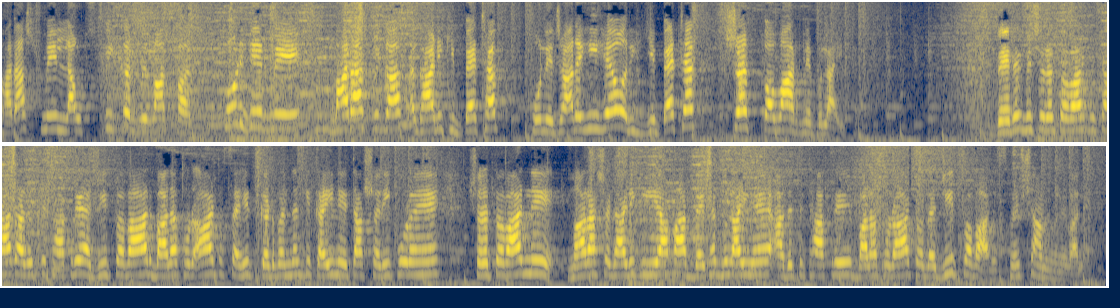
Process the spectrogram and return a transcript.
महाराष्ट्र में लाउडस्पीकर विवाद पर। थोड़ी देर में महाराष्ट्र विकास अघाड़ी की बैठक होने जा रही है और ये बैठक शरद पवार ने बुलाई है। बैठक में शरद पवार के साथ आदित्य ठाकरे, अजीत पवार बाला थोराट सहित गठबंधन के कई नेता शरीक हो रहे हैं। शरद पवार ने महाराष्ट्र अघाड़ी की आपात बैठक बुलाई है। आदित्य ठाकरे बाला थोराट और अजीत पवार इसमें शामिल होने वाले हैं।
